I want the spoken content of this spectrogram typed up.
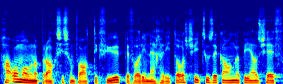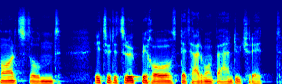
Habe auch mal eine Praxis vom Vater geführt, bevor ich nachher in die Ostschweiz rausgegangen bin als Chefarzt und jetzt wieder zurückbekommen, dorthin, wo man Berndeutsch redet.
